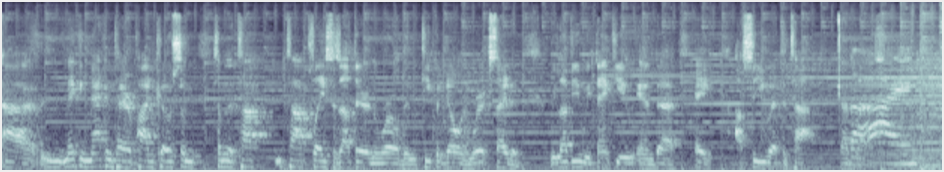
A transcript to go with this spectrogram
uh, making McIntyre Podco some some of the top top places out there in the world, and keep it going. We're excited. We love you. We thank you, and uh, hey, I'll see you at the top. God Bye. bless.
